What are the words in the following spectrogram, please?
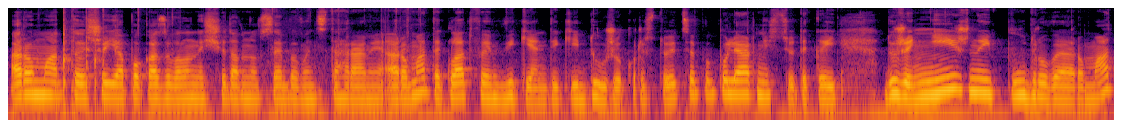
Аромат, той, що я показувала нещодавно в себе в інстаграмі. Аромат Eclat Femme Weekend, який дуже користується популярністю. Такий дуже ніжний пудровий аромат,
